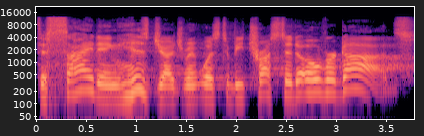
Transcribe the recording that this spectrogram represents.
deciding his judgment was to be trusted over God's.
